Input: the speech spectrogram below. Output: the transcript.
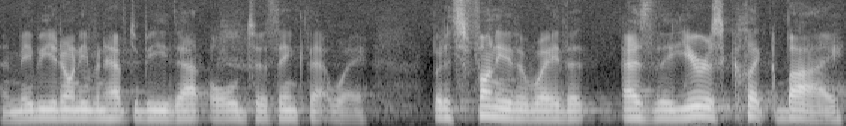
And maybe you don't even have to be that old to think that way. But it's funny the way that as the years click by,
